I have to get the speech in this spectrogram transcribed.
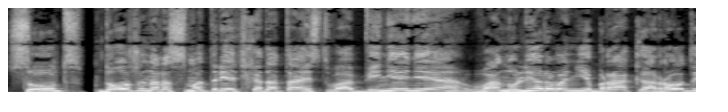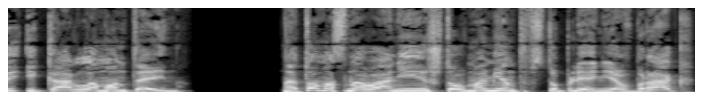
Суд должен рассмотреть ходатайство обвинения в аннулировании брака Роды и Карла Монтейн. На том основании, что в момент вступления в брак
